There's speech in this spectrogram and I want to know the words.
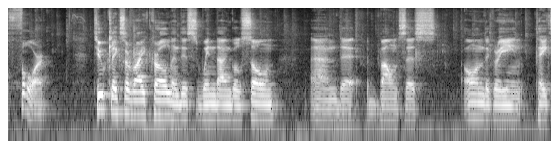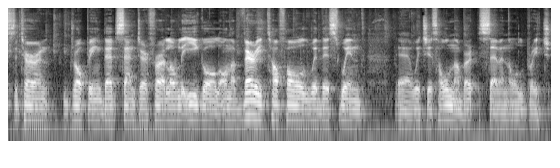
4. Two clicks of right curl in this wind angle zone and uh, bounces on the green, takes the turn, dropping dead center for a lovely eagle on a very tough hole with this wind, uh, which is hole number 7 Old Bridge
